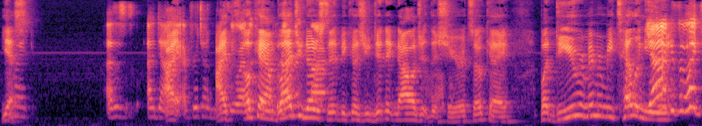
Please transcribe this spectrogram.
Yes. Like, I just, I die I- every time I, I see one. okay. I'm glad you noticed that. it because you didn't acknowledge it this year. It's okay. But do you remember me telling you? Yeah, because I'm like,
